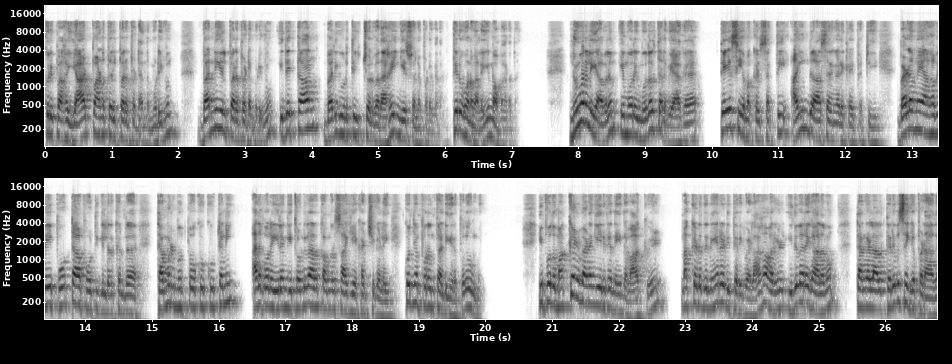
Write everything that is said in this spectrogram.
குறிப்பாக யாழ்ப்பாணத்தில் பெறப்பட்ட அந்த முடிவும் பன்னியில் பெறப்பட்ட முடிவும் இதைத்தான் வலியுறுத்தி சொல்வதாக இங்கே சொல்லப்படுகிறது. திருகோணமலையும் அவ்வாறுதான். நுவரலியாவிலும் இம்முறை முதல் தடவையாக தேசிய மக்கள் சக்தி ஐந்து ஆசனங்களை கைப்பற்றி வழமையாகவே போட்டா போட்டியில் இருக்கின்ற தமிழ் முற்போக்கு கூட்டணி அதுபோல இலங்கை தொழிலாளர் காங்கிரஸ் ஆகிய கட்சிகளை கொஞ்சம் புறந்தள்ளி இருப்பது உண்மை. இப்போது மக்கள் வழங்கி இருக்கின்ற இந்த வாக்குகள் மக்களது நேரடி தெரிவுகளாக அவர்கள் இதுவரை காலமும் தங்களால் தெரிவு செய்யப்படாத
